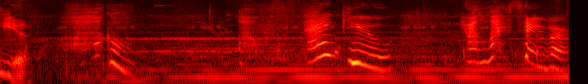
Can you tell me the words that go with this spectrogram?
here. Hoggle! Oh, thank you! You're a lifesaver!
